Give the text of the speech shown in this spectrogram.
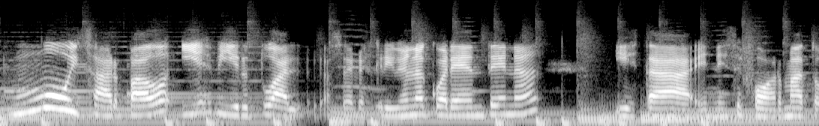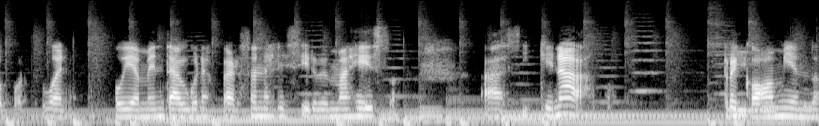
muy zarpado y es virtual, o sea, lo escribió en la cuarentena y está en ese formato, porque bueno, obviamente a algunas personas les sirve más eso. Así que nada, recomiendo.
